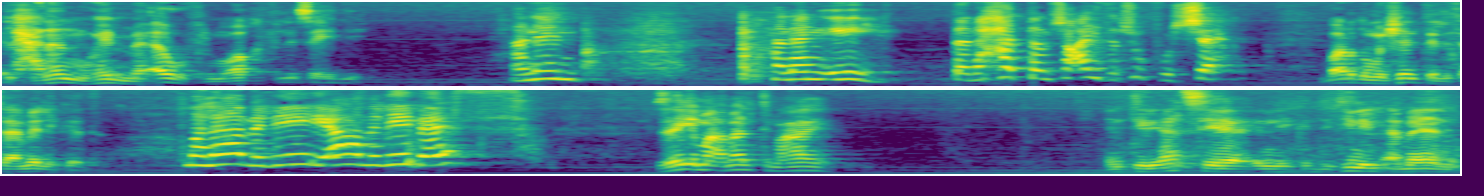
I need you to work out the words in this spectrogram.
الحنان مهم قوي في المواقف اللي زي دي. حنان؟ حنان إيه؟ ده أنا حتى مش عايزة أشوف وشها. برضه مش أنت اللي تعملي كده. أمال أعمل إيه؟ أعمل إيه بس؟ زي ما عملت معايا. أنت ناسية إنك اديتيني الأمان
